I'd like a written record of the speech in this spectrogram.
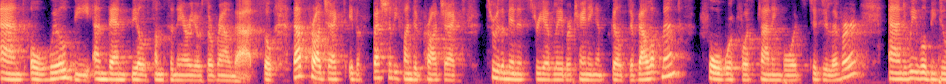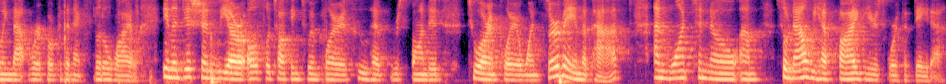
and or will be and then build some scenarios around that. So that project is a specially funded project through the ministry of labor training and skills development for workforce planning boards to deliver and we will be doing that work over the next little while. In addition we are also talking to employers who have responded to our employer one survey in the past and want to know um, so now we have five years worth of data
